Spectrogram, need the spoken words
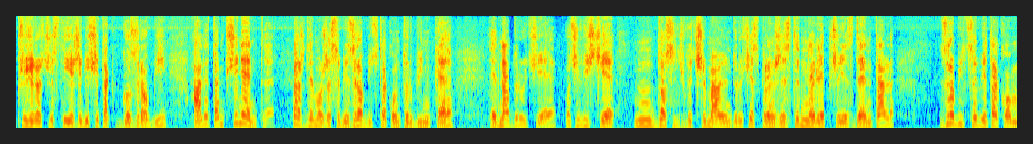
przeźroczysty, jeżeli się tak go zrobi, ale tą przynętę. Każdy może sobie zrobić taką turbinkę e, na drucie, oczywiście dosyć wytrzymałym drucie, sprężystym, najlepszy jest dental, zrobić sobie taką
